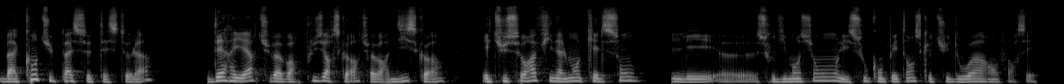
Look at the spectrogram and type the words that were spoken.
bah, quand tu passes ce test-là, derrière, tu vas avoir plusieurs scores, tu vas avoir 10 scores, et tu sauras finalement quels sont les euh, sous-dimensions, les sous-compétences que tu dois renforcer.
